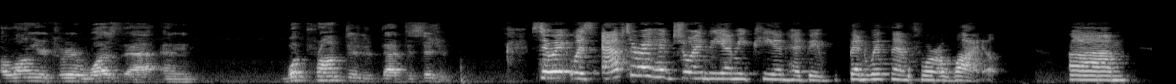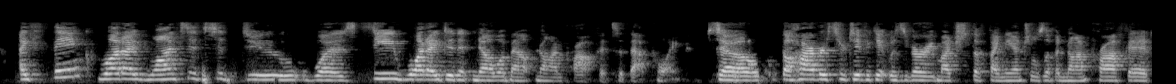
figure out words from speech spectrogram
along your career was that, and what prompted that decision? So it was after I had joined the MEP and had been, been with them for a while. Um, I think what I wanted to do was see what I didn't know about nonprofits at that point. So the Harvard certificate was very much the financials of a nonprofit.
